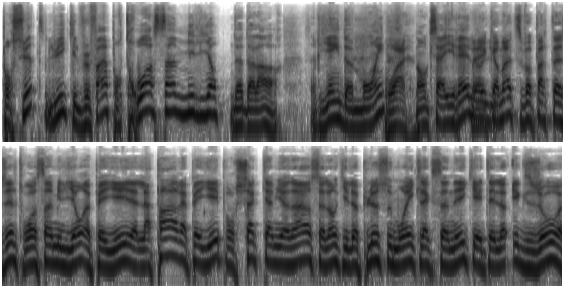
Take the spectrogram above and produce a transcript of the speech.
Poursuite, lui, qu'il veut faire pour 300 millions de dollars. Rien de moins. Ouais. Donc, ça irait... Là, Mais comment tu vas partager le 300 millions à payer, la part à payer pour chaque camionneur selon qu'il a plus ou moins klaxonné, qui a été là X jours?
